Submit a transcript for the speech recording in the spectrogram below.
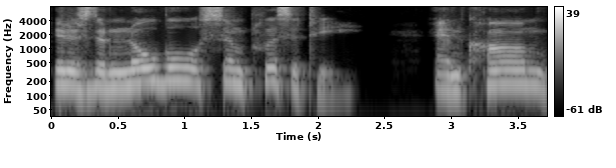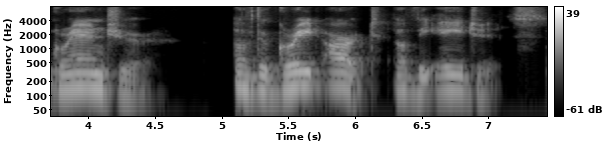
It is the noble simplicity and calm grandeur of the great art of the ages.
